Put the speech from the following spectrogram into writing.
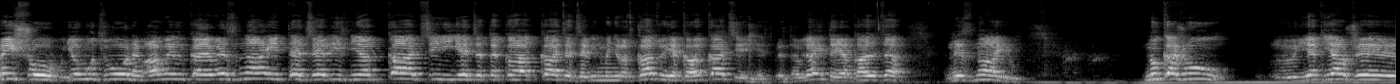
Прийшов, йому дзвонив, а він каже, ви знаєте, це різні акації є, це така акація. Це він мені розказує, яка акація є. Представляєте, я кажеться, не знаю. Ну кажу, як я вже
